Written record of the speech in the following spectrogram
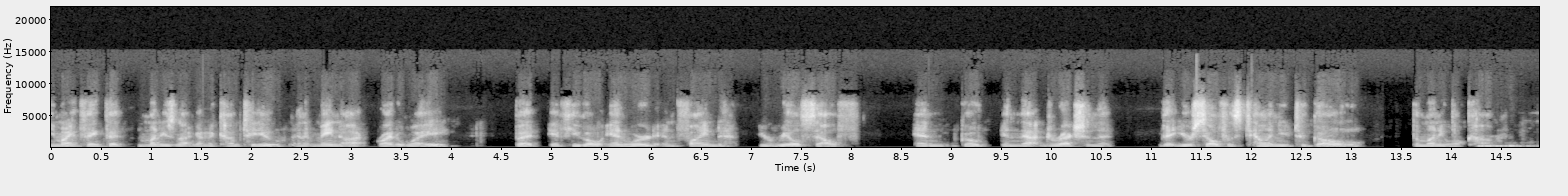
You might think that money's not going to come to you, and it may not right away. But if you go inward and find your real self and go in that direction that that yourself is telling you to go, the money will come. Mm-hmm.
